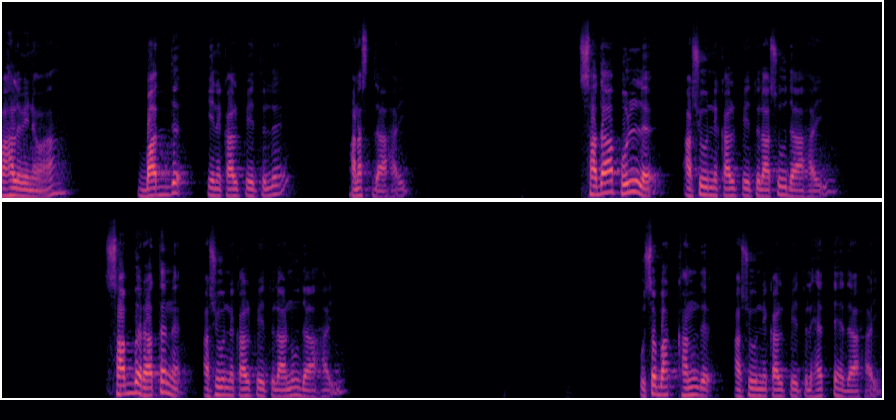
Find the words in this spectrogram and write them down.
පහළ වෙනවා. බද්ද කියන කල්පය තුල 50000යි සදා පුල්ල අශූන්‍ය කල්පය තුල 80000යි සබ්බ රතන අශූන්‍ය කල්පය තුල 90000යි උසබක් කන්ද අශූන්‍ය කල්පය තුළ 70000යි.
